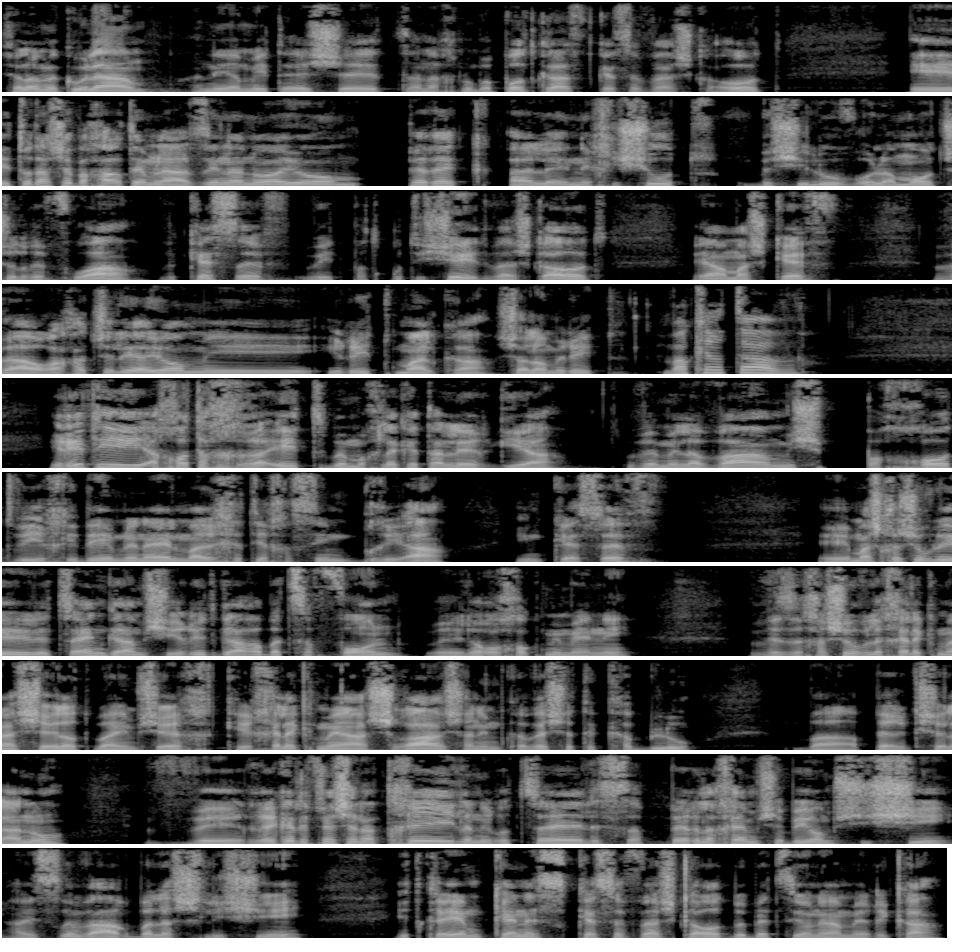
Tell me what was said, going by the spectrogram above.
שלום לכולם, אני עמית אשת, אנחנו בפודקאסט כסף והשקעות. Uh, תודה שבחרתם להאזין לנו היום, פרק על נחישות בשילוב עולמות של רפואה וכסף והתפתחות אישית והשקעות, היה ממש כיף. והאורחת שלי היום היא עירית מלכה, שלום עירית. בוקר טוב. עירית היא אחות אחראית במחלקת אלרגיה ומלווה משפחות ויחידים לנהל מערכת יחסים בריאה עם כסף. אה, מה שחשוב לי לציין גם שעירית גרה בצפון ולא רחוק ממני וזה חשוב לחלק מהשאלות בהמשך כחלק מההשראה שאני מקווה שתקבלו בפרק שלנו. ורגע לפני שנתחיל אני רוצה לספר לכם שביום שישי ה-24 לשלישי התקיים כנס כסף והשקעות בבית ציוני אמריקה.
